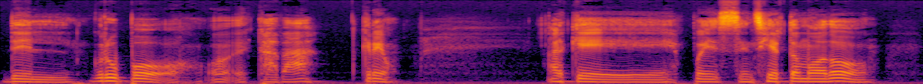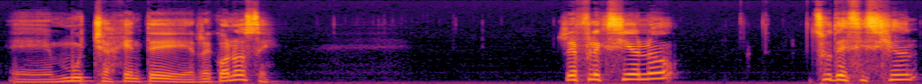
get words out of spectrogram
del grupo Cabá, creo, al que pues en cierto modo eh, mucha gente reconoce. Reflexiono su decisión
